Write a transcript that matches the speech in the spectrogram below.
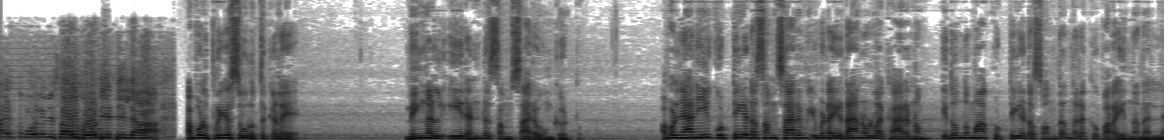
ആയത്ത് മൗലവി സാഹിബ് ഓടിയിട്ടില്ല അപ്പോൾ പ്രിയ സുഹൃത്തുക്കളെ നിങ്ങൾ ഈ രണ്ട് സംസാരവും കേട്ടു. അപ്പോൾ ഞാൻ ഈ കുട്ടിയുടെ സംസാരം ഇവിടെ ഇടാനുള്ള കാരണം ഇതൊന്നും ആ കുട്ടിയുടെ സ്വന്തം നിലയ്ക്ക് പറയുന്നതല്ല.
